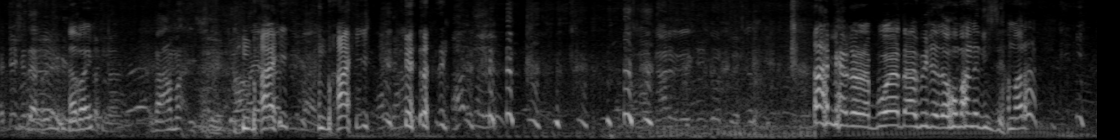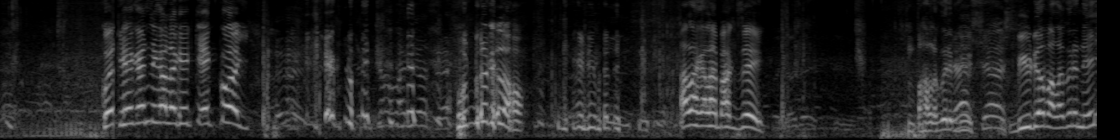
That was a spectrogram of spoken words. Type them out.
একটু শুধু হ্যাঁ ভাই। ভাই ভাই। আমি একটা বয়ে ভিডিও দেখো মানে দিছে আমার। কই কেক আনছে গেল কই? কেক কই? ফুটবল গেল আলাগ আলাগ ভাগছে ভালো করে ভিডিও ভালো করে নেই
